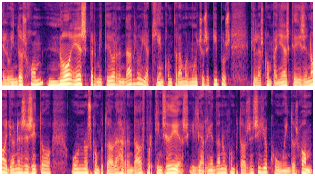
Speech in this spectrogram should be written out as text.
El Windows Home no es permitido arrendarlo y aquí encontramos muchos equipos que las compañías que dicen, no, yo necesito unos computadores arrendados por 15 días y le arriendan un computador sencillo con Windows Home.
